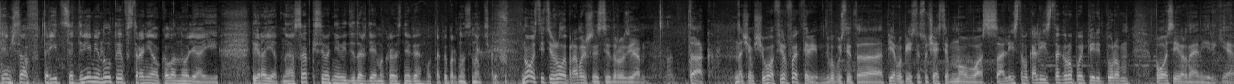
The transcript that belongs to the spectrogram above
7 часов 32 минуты в стране около нуля. И вероятные осадки сегодня в виде дождя и мокрого снега. Вот такой прогноз синоптиков. Новости тяжелой промышленности, друзья. Так, начнем с чего? Fear Factory выпустит э, первую песню с участием нового солиста-вокалиста группы перед туром по Северной Америке.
